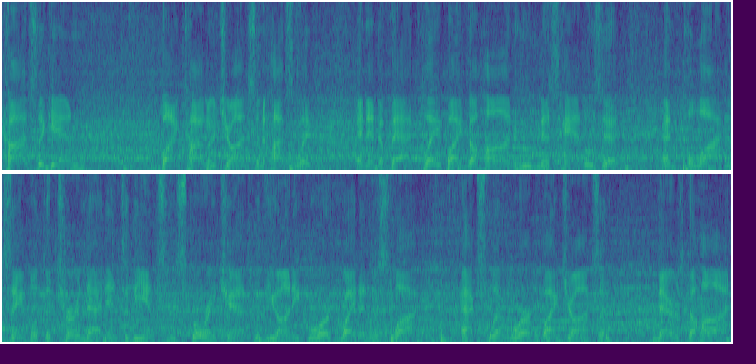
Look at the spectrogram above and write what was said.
caused again by Tyler Johnson hustling. And in a bad play by DeHaan, who mishandles it. And Palat is able to turn that into the instant scoring chance with Yanni Gourde right in the slot. Excellent work by Johnson. And there's DeHaan,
